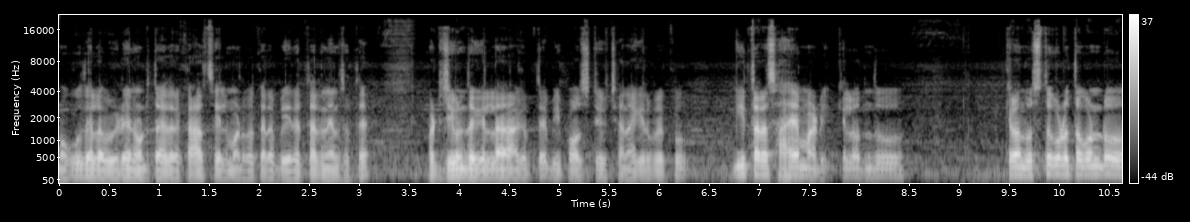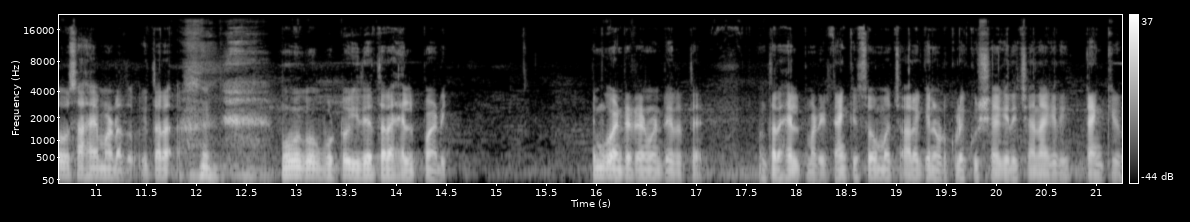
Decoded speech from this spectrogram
ಮಗುದೆಲ್ಲ ವೀಡಿಯೋ ನೋಡ್ತಾ ಇದ್ದಾರೆ ಕಾಸು ಸೇಲ್ ಮಾಡ್ಬೇಕಾದ್ರೆ ಬೇರೆ ಥರನೇ ಅನಿಸುತ್ತೆ. ಬಟ್ ಜೀವನದಾಗೆಲ್ಲ ಆಗುತ್ತೆ ಬಿ ಪಾಸಿಟಿವ್ ಚೆನ್ನಾಗಿರಬೇಕು. ಈ ಥರ ಸಹಾಯ ಮಾಡಿ. ಕೆಲವೊಂದು ಕೆಲವೊಂದು ವಸ್ತುಗಳು ತಗೊಂಡು ಸಹಾಯ ಮಾಡೋದು, ಈ ಥರ ಮೂವಿಗೆ ಹೋಗ್ಬಿಟ್ಟು ಇದೇ ಥರ ಹೆಲ್ಪ್ ಮಾಡಿ. ನಿಮಗೂ ಎಂಟರ್ಟೈನ್ಮೆಂಟ್ ಇರುತ್ತೆ, ಒಂಥರ ಹೆಲ್ಪ್ ಮಾಡಿ. ಥ್ಯಾಂಕ್ ಯು ಸೋ ಮಚ್ ಆರೋಗ್ಯ ನೋಡ್ಕೊಳ್ಳಿ, ಖುಷಿಯಾಗಿರಿ, ಚೆನ್ನಾಗಿರಿ. ಥ್ಯಾಂಕ್ ಯು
